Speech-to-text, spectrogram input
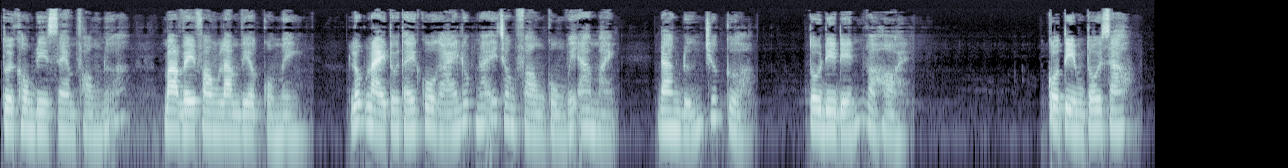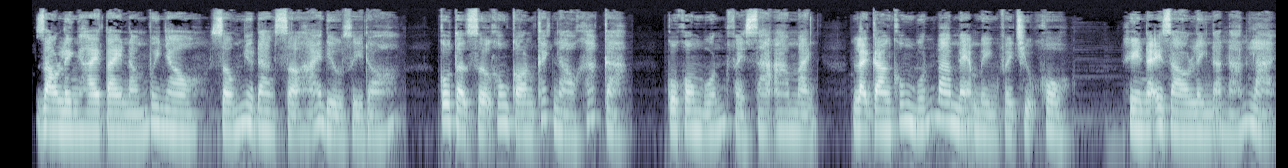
Tôi không đi xem phòng nữa, mà về phòng làm việc của mình. Lúc này tôi thấy cô gái lúc nãy trong phòng cùng với A Mạnh đang đứng trước cửa. Tôi đi đến và hỏi. Cô tìm tôi sao? Giao Linh hai tay nắm với nhau giống như đang sợ hãi điều gì đó. Cô thật sự không còn cách nào khác cả. Cô không muốn phải xa A Mạnh, lại càng không muốn ba mẹ mình phải chịu khổ. Khi nãy Giao Linh đã nán lại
